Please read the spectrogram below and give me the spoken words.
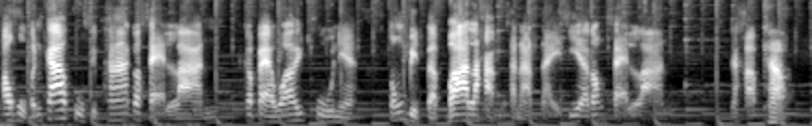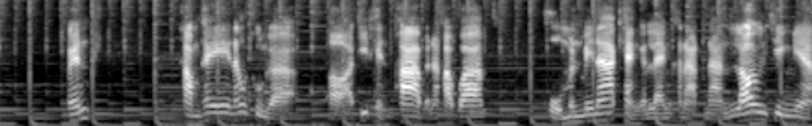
เอา 6,900คูณ15 ก็แสนล้าน ก็แปลว่าทูเนี่ยต้องบิดแบบบ้านละห่ำขนาดไหนที่จะต้องแสนล้านนะครับครับเพราะฉะนั้นทำให้นักลงทุนกับเอ่อที่เห็นภาพนะครับว่าโหมันไม่น่าแข่งกันแรงขนาดนั้น แล้วจริงๆเนี่ย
